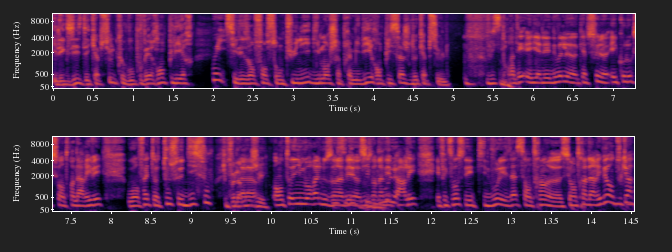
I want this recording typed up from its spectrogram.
il existe des capsules que vous pouvez remplir. Si les enfants sont punis, dimanche après-midi, remplissage de capsules. Et il y a des nouvelles capsules écolo qui sont en train d'arriver, où en fait tout se dissout. Tu peux la manger. Anthony Morel nous en Oui, avait, nous en parlé. Effectivement, c'est des petites boules et ça, c'est en train, euh, c'est en train d'arriver. En tout cas,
